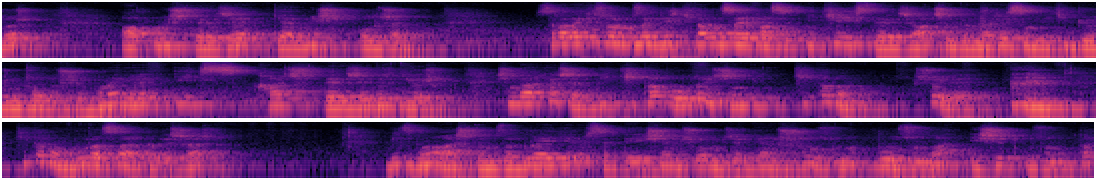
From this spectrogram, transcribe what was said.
olur? 60 derece gelmiş olacak. Sıradaki sorumuza bir kitabın sayfası 2x derece açıldığında resimdeki görüntü oluşuyor. Buna göre x kaç derecedir diyor. Şimdi arkadaşlar bir kitap olduğu için bir kitabın şöyle kitabın burası arkadaşlar biz bunu açtığımızda buraya gelirse değişen bir şey olmayacak. Yani şu uzunluk bu uzunluğa eşit uzunlukta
